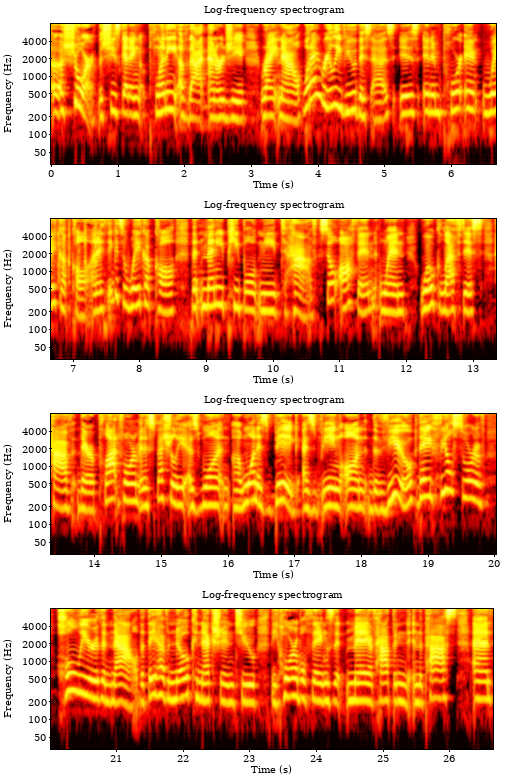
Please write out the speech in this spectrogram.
uh, sure that she's getting plenty of that energy right now what I really view this as is an important wake up call. And I think it's a wake up call that many people need to have. So often, when woke leftists have their platform, and especially as one, uh, one as big as being on The View, they feel sort of holier than thou, that they have no connection to the horrible things that may have happened in the past, and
